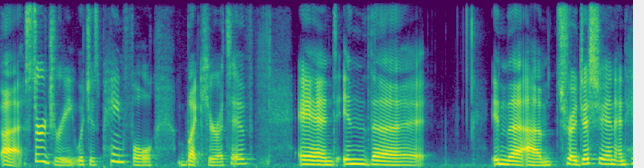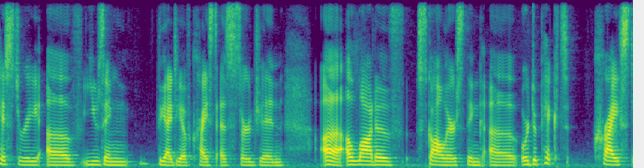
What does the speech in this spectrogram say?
uh, surgery, which is painful but curative. And in the in the um, tradition and history of using the idea of Christ as surgeon, uh, a lot of scholars think of or depict Christ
